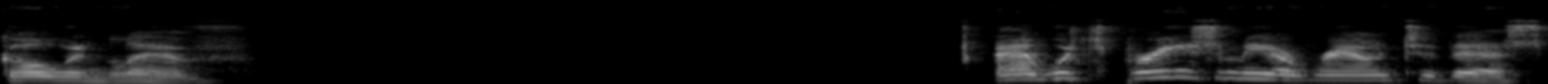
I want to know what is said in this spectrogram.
Go and live. And which brings me around to this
